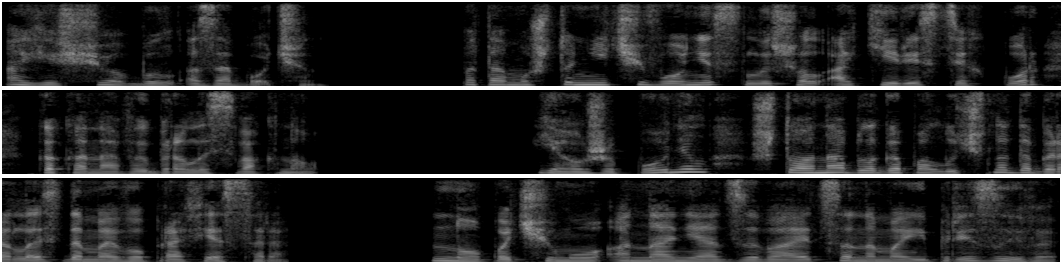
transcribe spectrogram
а еще был озабочен, потому что ничего не слышал о Кире с тех пор, как она выбралась в окно. Я уже понял, что она благополучно добралась до моего профессора. Но почему она не отзывается на мои призывы?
